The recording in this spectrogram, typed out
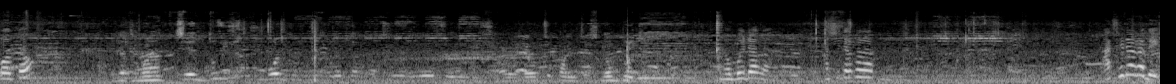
কত? এটা তোমার হচ্ছে দুই হচ্ছে পঞ্চাশ নব্বই নব্বই টাকা? আশি টাকা রাখ। আশি টাকা দিই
